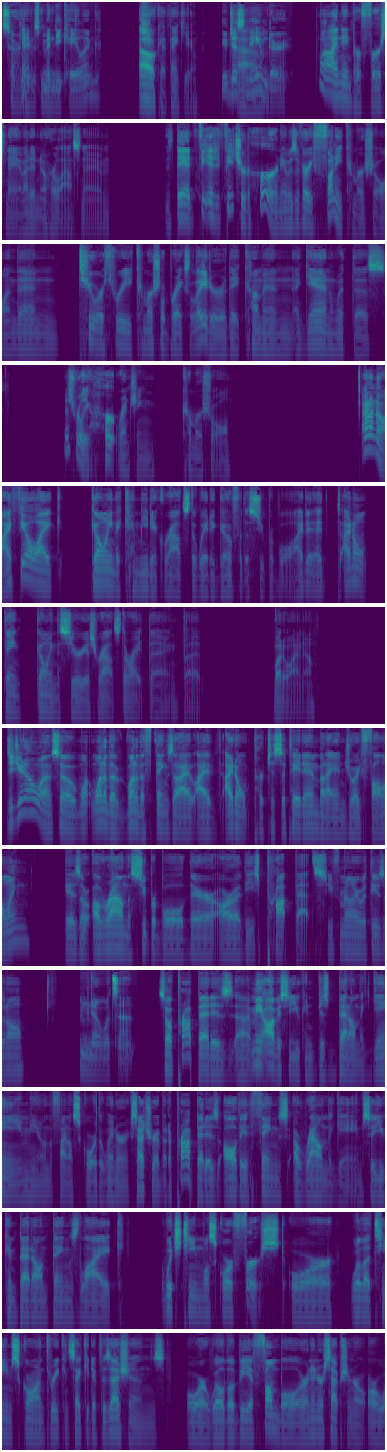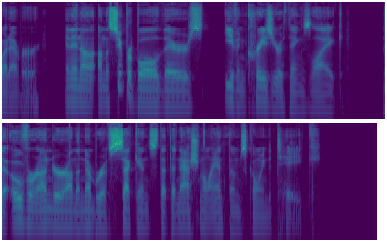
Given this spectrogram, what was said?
So her name's Mindy Kaling. Oh, okay, thank you. You just Um, named her. Well, I named her first name. I didn't know her last name. They had fe- it featured her, and it was a very funny commercial. And then two or three commercial breaks later, they come in again with this this really heart wrenching commercial. I don't know. I feel like going the comedic route's the way to go for the Super Bowl. I, I, I don't think going the serious route's the right thing, but what do I know? Did you know? Uh, so one, of the one of the things that I, I I don't participate in, but I enjoy following is around the Super Bowl. There are these prop bets. You familiar with these at all? No, what's that? So a prop bet is, uh, I mean, obviously you can just bet on the game, you know, the final score, the winner, etc. But a prop bet is all the things around the game. So you can bet on things like which team will score first, or will a team score on three consecutive possessions, or will there be a fumble or an interception or, or whatever. And then on, on the Super Bowl, there's even crazier things like the over under on the number of seconds that the national anthem's going to take,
